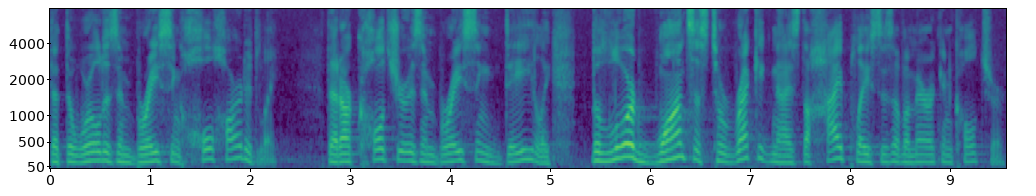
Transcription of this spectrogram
that the world is embracing wholeheartedly that our culture is embracing daily. The Lord wants us to recognize the high places of American culture.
